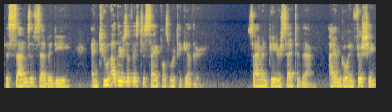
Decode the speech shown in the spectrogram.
the sons of Zebedee, and two others of his disciples were together. Simon Peter said to them, I am going fishing.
